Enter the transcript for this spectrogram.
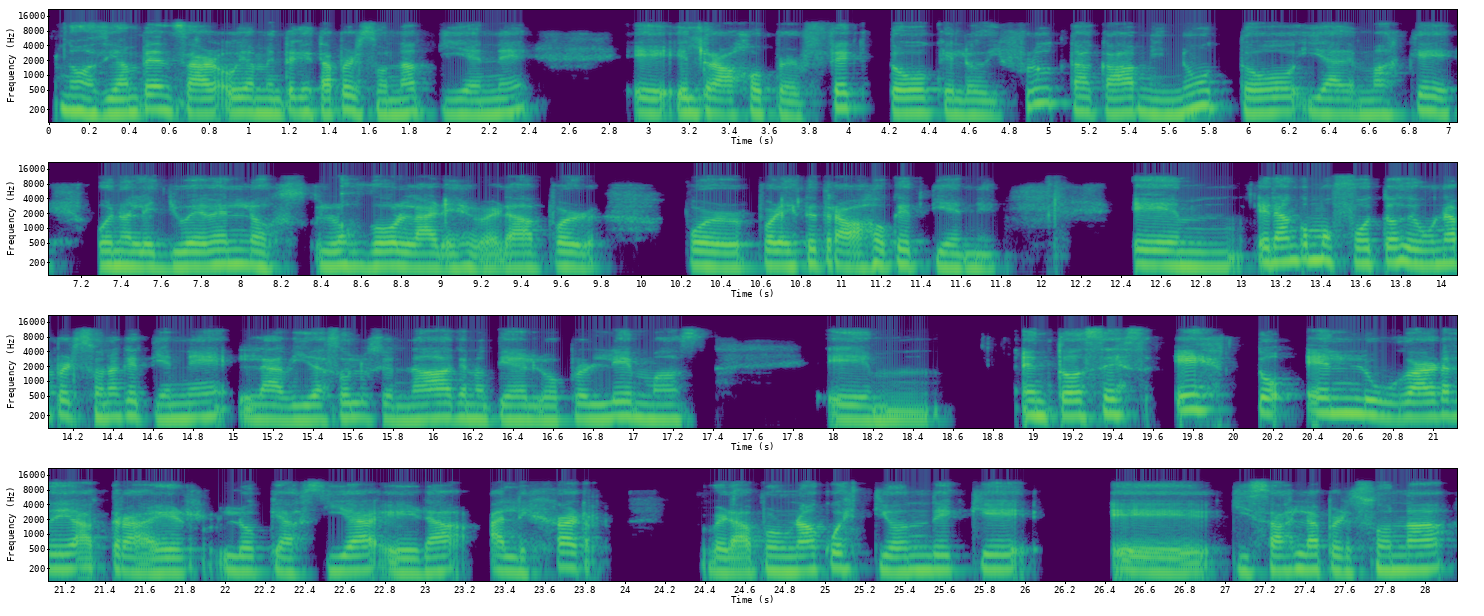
nos hacían pensar, obviamente, que esta persona tiene eh, el trabajo perfecto, que lo disfruta cada minuto y además que, bueno, le llueven los, los dólares, ¿verdad? Por, por, por este trabajo que tiene. Em, eran como fotos de una persona que tiene la vida solucionada, que no tiene los problemas. Em, entonces, esto en lugar de atraer, lo que hacía era alejar, ¿verdad? Por una cuestión de que eh, quizás la persona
